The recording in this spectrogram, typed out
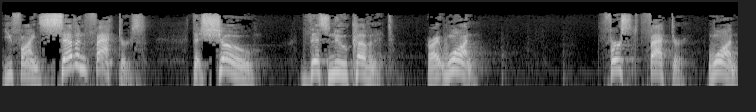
you find seven factors that show this new covenant. All right, one. First factor, one.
